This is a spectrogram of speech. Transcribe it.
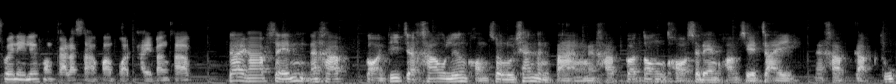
ช่วยในเรื่องของการรักษาความปลอดภัยบ้างครับได้ครับเซนนะครับก่อนที่จะเข้าเรื่องของโซลูชันต่างๆนะครับก็ต้องขอแสดงความเสียใจนะครับกับทุก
